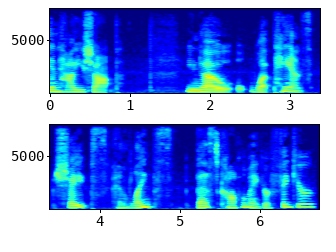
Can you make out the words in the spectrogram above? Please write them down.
in how you shop. You know what pants shapes and lengths best complement your figure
